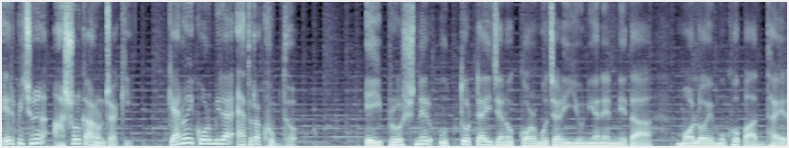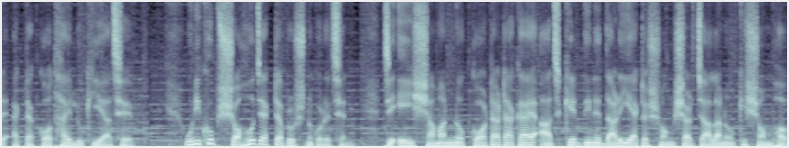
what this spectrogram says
এর পিছনের আসল কারণটা কি? কেন এই কর্মীরা এতটা ক্ষুব্ধ? এই প্রশ্নের উত্তরটাই যেন কর্মচারী ইউনিয়নের নেতা মলয় মুখোপাধ্যায়ের একটা কথায় লুকিয়ে আছে। উনি খুব সহজ একটা প্রশ্ন করেছেন যে এই সামান্য কটা টাকায় আজকের দিনে দাঁড়িয়ে একটা সংসার চালানো কি সম্ভব?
